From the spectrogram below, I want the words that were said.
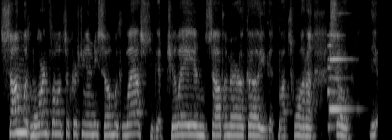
some with more influence of Christianity, some with less. You get Chile in South America, you get Botswana. So the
